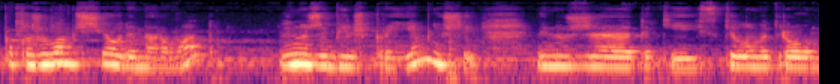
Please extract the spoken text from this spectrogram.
Покажу вам ще один аромат. Він уже більш приємніший, він уже такий з кілометровим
